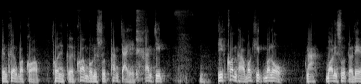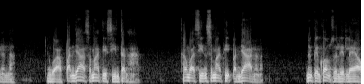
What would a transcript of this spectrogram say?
เป็นเครื่องประกอบ เพื่อให้เกิดความบริสุทธิ์ทางใจทางจิต จิตคนเถาบ่คิดบ่โลภนะบริสุทธิ์เราได้นั่นนะถึงว่าปัญญาสมาธิศีลต่างหากคำว่าศีลสมาธิปัญญานั่นนะ นั่นเป็นความสำเร็จแล้ว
